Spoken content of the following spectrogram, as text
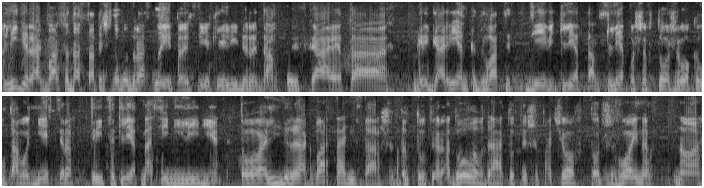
Лидеры Акбарса достаточно возрастные, то есть если лидеры там ЦСКА — это Григоренко 29 лет, там Слепышев тоже около того, Нестеров 30 лет на синей линии, то лидеры Акбарта, они старше. Тут, тут и Радулов, да, тут и Шипачев, тот же Войнов, но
